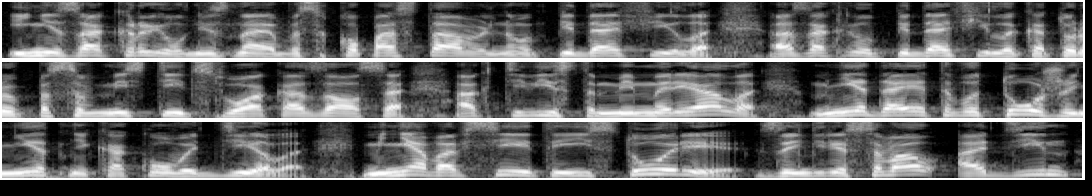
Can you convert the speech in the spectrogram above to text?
и не закрыл, не знаю, высокопоставленного педофила, а закрыл педофила, который по совместительству оказался активистом мемориала, мне до этого тоже нет никакого дела. Меня во всей этой истории заинтересовал один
